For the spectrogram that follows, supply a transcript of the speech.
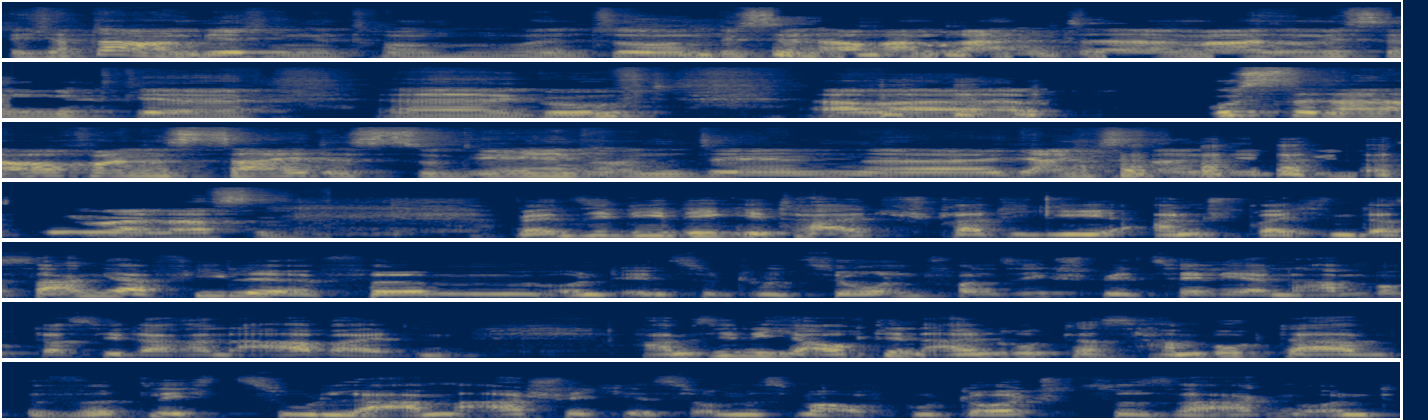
Ich habe da mal ein Bierchen getrunken und so ein bisschen auch am Rand äh, mal so ein bisschen mitgegroovt, äh, aber wusste dann auch, wann es Zeit ist zu gehen und den äh, Youngstern die Bühne zu überlassen. Wenn Sie die Digitalstrategie ansprechen, das sagen ja viele Firmen und Institutionen von sich, speziell hier in Hamburg, dass sie daran arbeiten. Haben Sie nicht auch den Eindruck, dass Hamburg da wirklich zu lahmarschig ist, um es mal auf gut Deutsch zu sagen? Und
